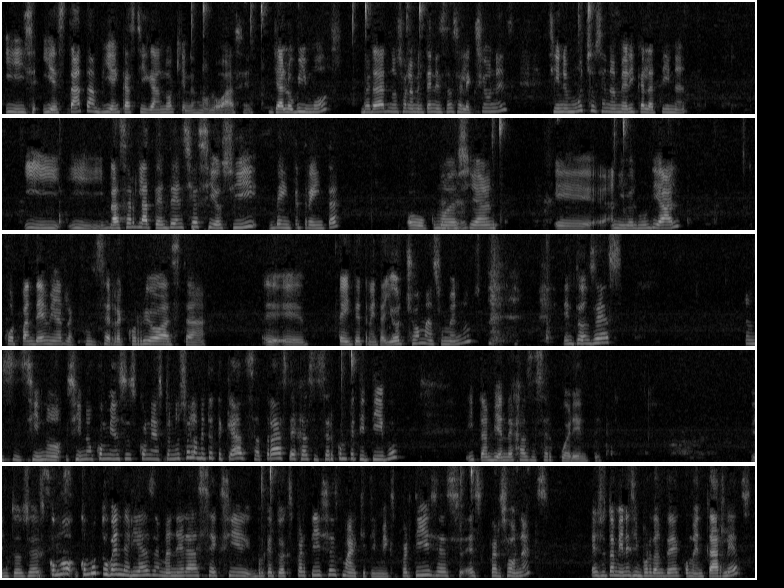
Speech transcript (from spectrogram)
Y, y está también castigando a quienes no lo hacen. Ya lo vimos, ¿verdad? No solamente en estas elecciones, sino muchos en América Latina, y, va a ser la tendencia sí o sí 2030, o como decían eh, a nivel mundial, por pandemia se recorrió hasta 2038 eh, más o menos. Entonces, si no, si no comienzas con esto, no solamente te quedas atrás, dejas de ser competitivo y también dejas de ser coherente. Entonces, ¿cómo, ¿cómo, tú venderías de manera sexy? Porque tu expertise es marketing, mi expertise es, personas. Eso también es importante comentarles.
